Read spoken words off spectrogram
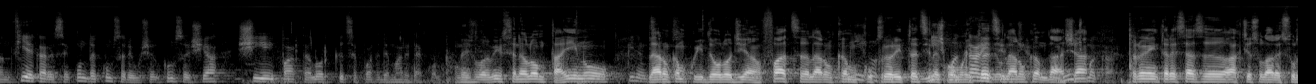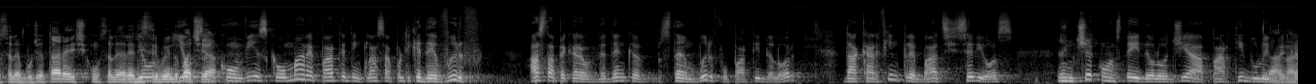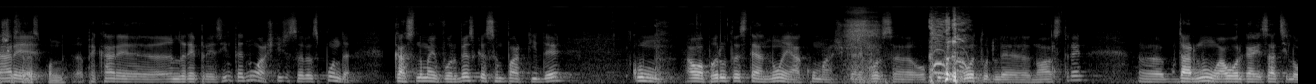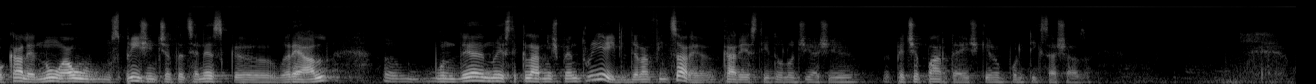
în fiecare secundă cum să reușească, cum să-și ia și ei partea lor cât se poate de mare de acolo. deci vorbim să ne luăm tainul, Bineînțeles. le aruncăm cu ideologia în față, le aruncăm Nici cu nu- prioritățile nici măcar comunității, le ideologia. aruncăm, da, Nici așa. măcar. Pe noi ne interesează accesul la resursele bugetare și cum să le redistribuim eu, după eu aceea. sunt convins că o mare parte din clasa politică de vârf, asta pe care o vedem că stă în vârful partidelor, dacă ar fi întrebați serios în ce constă ideologia partidului Da, pe, n-ar ști să care, răspundă. pe care îl reprezintă, nu ar ști ce să răspundă. Ca să nu mai vorbesc că sunt partide cum au apărut astea noi acum și care vor să obțină voturile noastre, uh, dar nu au organizații locale, nu au sprijin cetățenesc uh, real, uh, unde nu este clar nici pentru ei, de la înființare, care este ideologia și pe ce parte a eșichierul politic se așează.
